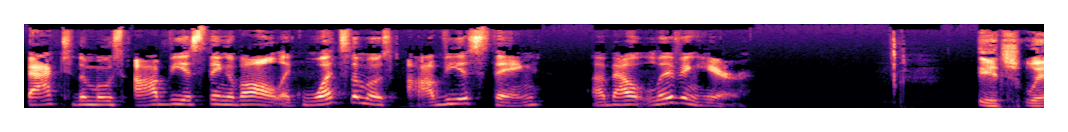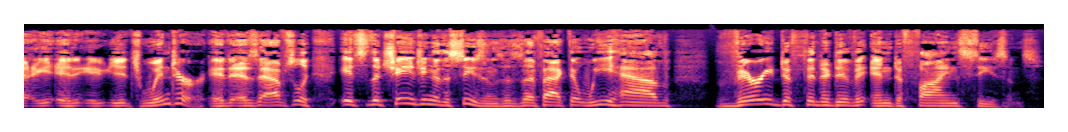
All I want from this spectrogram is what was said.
back to the most obvious thing of all. Like what's the most obvious thing about living here it's it, it, it's winter. It is absolutely. It's the changing of the seasons. Is the fact that we have very definitive and defined seasons.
